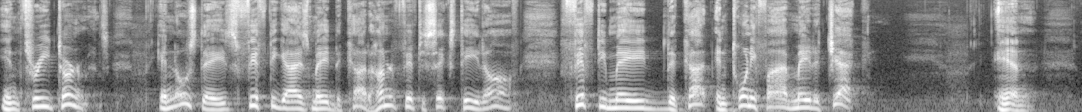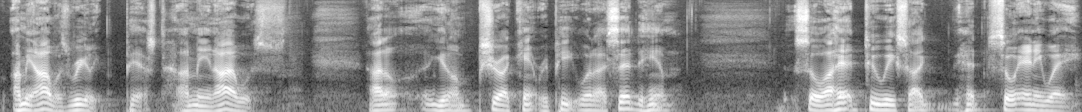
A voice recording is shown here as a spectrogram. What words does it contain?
in three tournaments. In those days, 50 guys made the cut, 156 teed off, 50 made the cut, and 25 made a check. And I mean, I was really pissed. I mean, I was I don't, you know, I'm sure I can't repeat what I said to him. So I had two weeks. I had so anyway.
